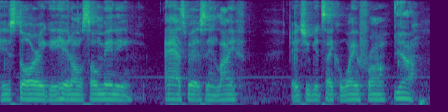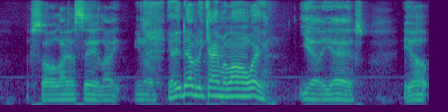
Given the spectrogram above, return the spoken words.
his story could hit on so many aspects in life that you could take away from. Yeah. So like I said, like, you know Yeah, he definitely came a long way. Yeah, he has. Yep.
